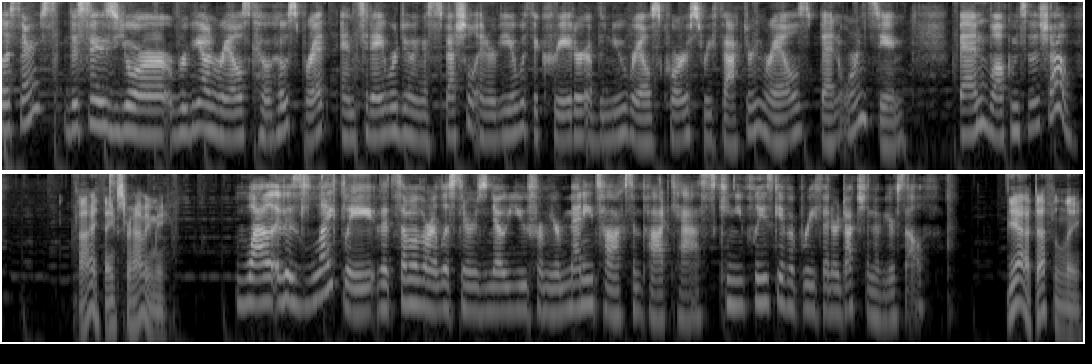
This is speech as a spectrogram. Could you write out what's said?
Listeners. This is your Ruby on Rails co host, Britt, and today we're doing a special interview with the creator of the new Rails course, Refactoring Rails, Ben Orenstein. Ben, welcome to the show. Hi, thanks for having me. While it is likely that some of our listeners know you from your many talks and podcasts, can you please give a brief introduction of yourself? Yeah, definitely.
